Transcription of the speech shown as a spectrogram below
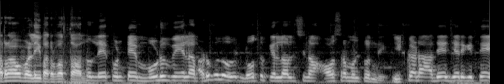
అరావళి పర్వతాలు లేకుంటే మూడు వేల అడుగులు లోతుకెళ్ళాల్సిన అవసరం ఉంటుంది. ఇక్కడ అదే జరిగితే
